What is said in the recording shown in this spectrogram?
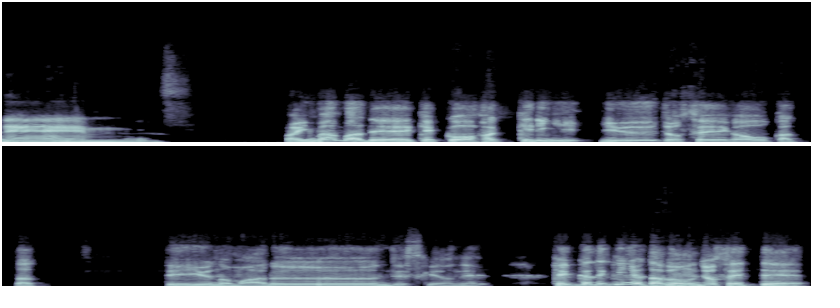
うね。うんまあ、今まで結構はっきり言う女性が多かったっていうのもあるんですけどね。結果的には多分女性って、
